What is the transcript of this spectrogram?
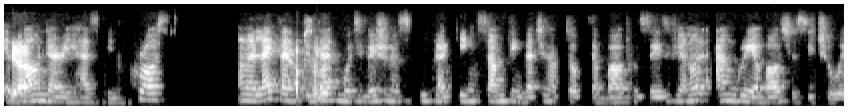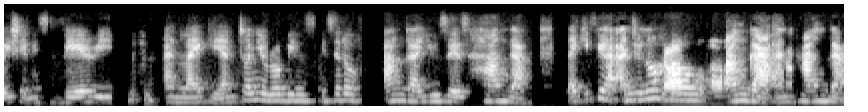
a yeah. boundary has been crossed. And I like that Absolutely. that motivational speaker King, something that you have talked about, who says if you're not angry about your situation, it's very mm-hmm. unlikely. And Tony Robbins, instead of anger uses hunger. Like if you and you know how uh, anger and hunger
